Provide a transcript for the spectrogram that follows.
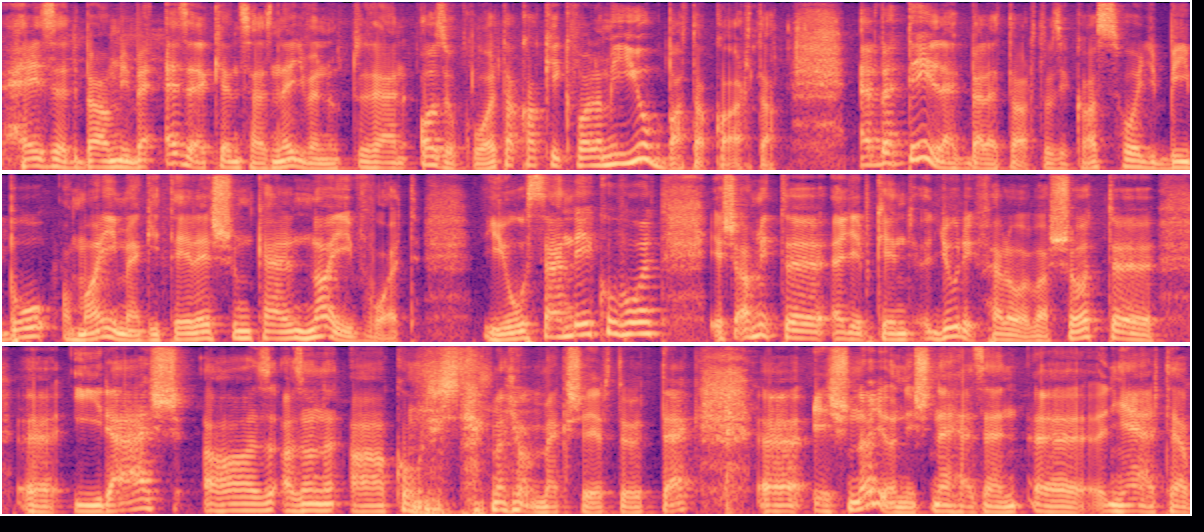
helyzetbe, amiben 1945 után azok voltak, akik valami jobbat akartak. Ebbe tényleg beletartozik az, hogy Bibó a mai megítélésünkkel naív volt. Jó szándékú volt, és amit egyébként Gyuri felolvasott írás, az, azon a kommunisták nagyon megsértődtek, és nagyon is nehezen nyelte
